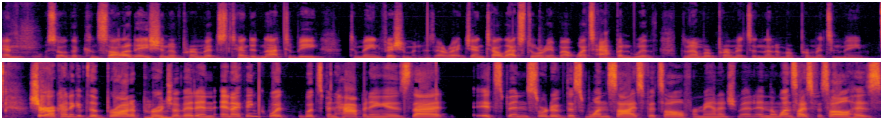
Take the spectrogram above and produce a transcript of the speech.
And so the consolidation of permits tended not to be to Maine fishermen. Is that right? Jen, tell that story about what's happened with the number of permits and the number of permits in Maine. Sure, I'll kind of give the broad approach mm-hmm. of it, and and I think what what's been happening is that it's been sort of this one size fits all for management, and the one size fits all has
